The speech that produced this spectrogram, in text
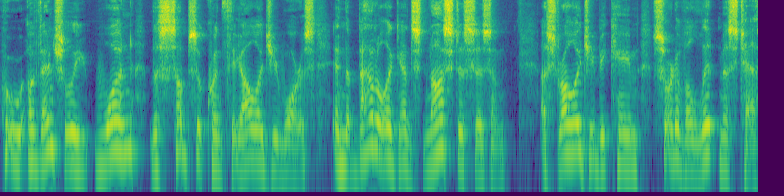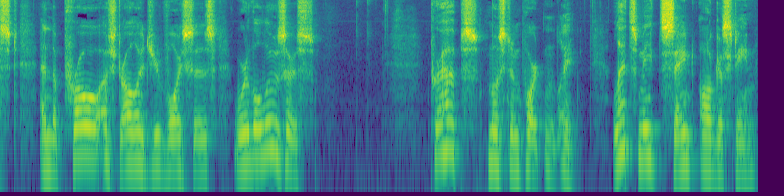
who eventually won the subsequent theology wars. In the battle against Gnosticism, astrology became sort of a litmus test, and the pro astrology voices were the losers. Perhaps most importantly, let's meet St. Augustine.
